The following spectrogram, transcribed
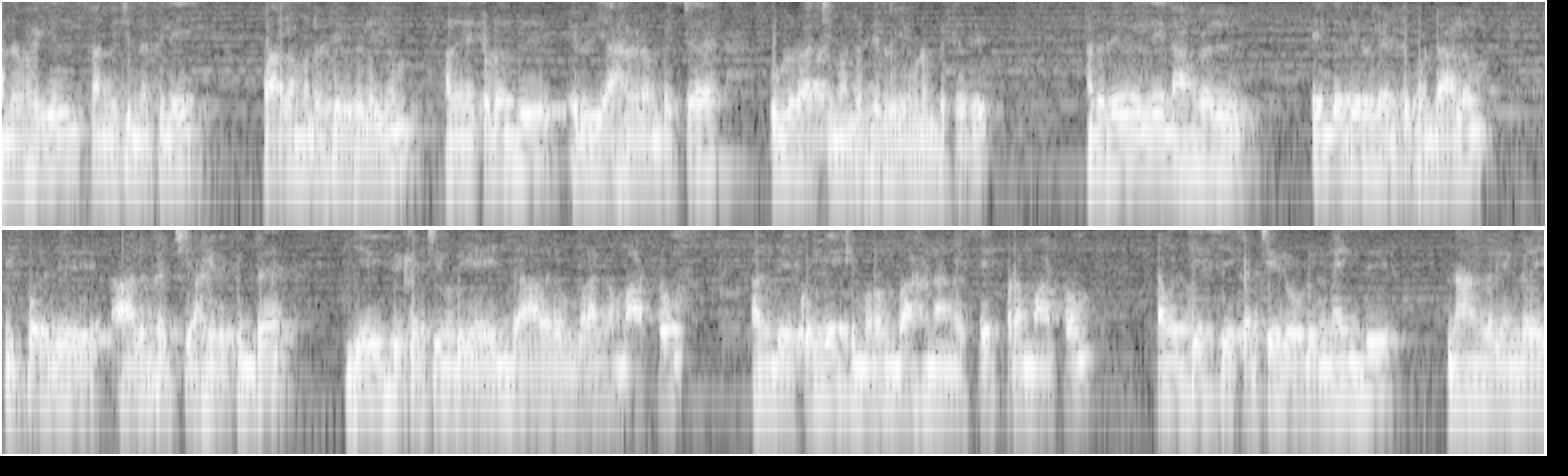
அந்த வகையில் சங்கு சின்னத்திலே பாராளுமன்ற தேர்தலையும் அதனைத் தொடர்ந்து இறுதியாக இடம்பெற்ற உள்ளூராட்சி மன்ற தேர்தலையும் இடம்பெற்றது. அந்த தேர்தலிலே நாங்கள் எந்த தேர்தல் எடுத்துக்கொண்டாலும் இப்பொழுது ஆளுங்கட்சியாக இருக்கின்ற ஜேவிபி கட்சியினுடைய எந்த ஆதரவும் வழங்க மாட்டோம். அதனுடைய கொள்கைக்கு முரண்பாக நாங்கள் செயற்பட மாட்டோம். தமிழ் தேசிய கட்சிகளோடு இணைந்து நாங்கள் எங்களை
